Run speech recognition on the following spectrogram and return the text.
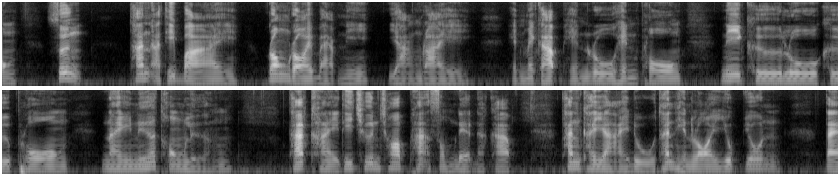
ง ซึ่งท่านอธิบายร่องรอยแบบนี้อย่างไร เห็นไหมครับ เห็นรูเห็นโพรง นี่คือรูคือโพรงในเนื้อทองเหลือง ถ้าใครที่ชื่นชอบพระสมเด็จนะครับ ท่านขยายดูท่านเห็นรอยยุบย่น แต่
